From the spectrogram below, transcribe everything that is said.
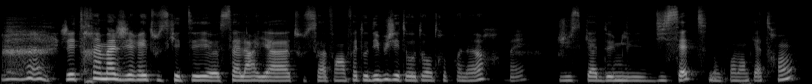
j'ai très mal géré tout ce qui était euh, salariat, tout ça. Enfin en fait au début j'étais auto-entrepreneur jusqu'à 2017, donc pendant quatre ans.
